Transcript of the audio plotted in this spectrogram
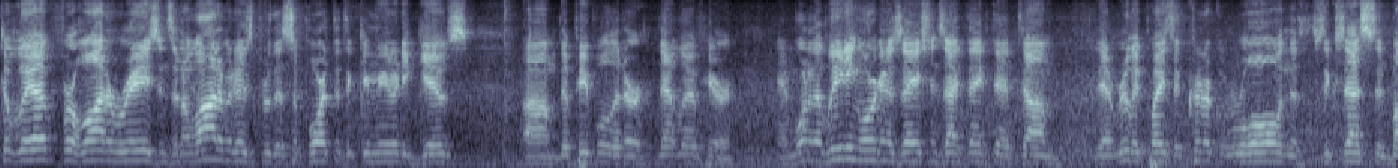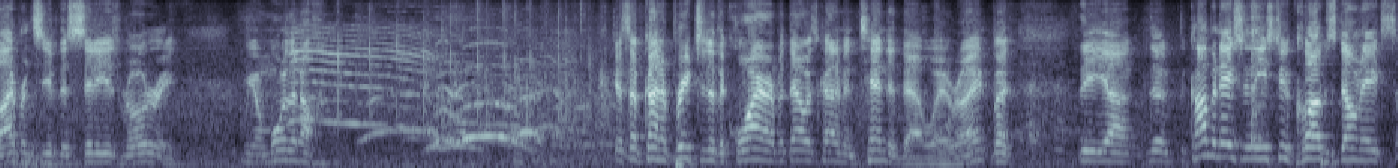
to live for a lot of reasons, and a lot of it is for the support that the community gives um, the people that are that live here. And one of the leading organizations I think that um, that really plays a critical role in the success and vibrancy of the city is Rotary. You know, more than a guess I'm kind of preaching to the choir, but that was kind of intended that way, right? But the uh, the, the combination of these two clubs donates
